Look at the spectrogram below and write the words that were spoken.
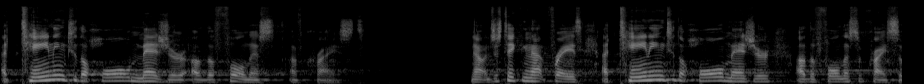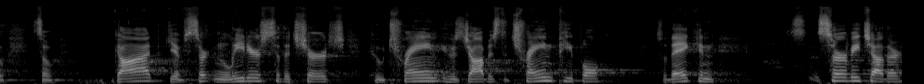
attaining to the whole measure of the fullness of Christ. Now, just taking that phrase, attaining to the whole measure of the fullness of Christ. So, so God gives certain leaders to the church who train, whose job is to train people so they can serve each other.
